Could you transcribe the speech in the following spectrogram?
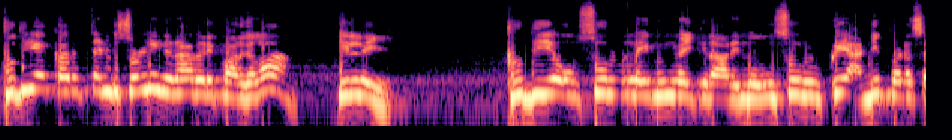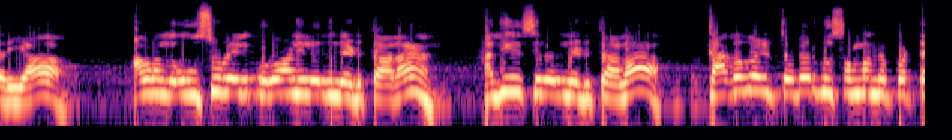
புதிய கருத்து என்று சொல்லி நிராகரிப்பார்களா? இல்லை. புதிய உசூலை முன்வைக்கிறார். இந்த உசூலுக்கு அடிப்படை சரியா? அவர் அந்த உசூலை குர்ஆனில் இருந்து எடுத்தாரா? ஹதீஸில் இருந்து எடுத்தாலா? தகவல் தொடர்பு சம்பந்தப்பட்ட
